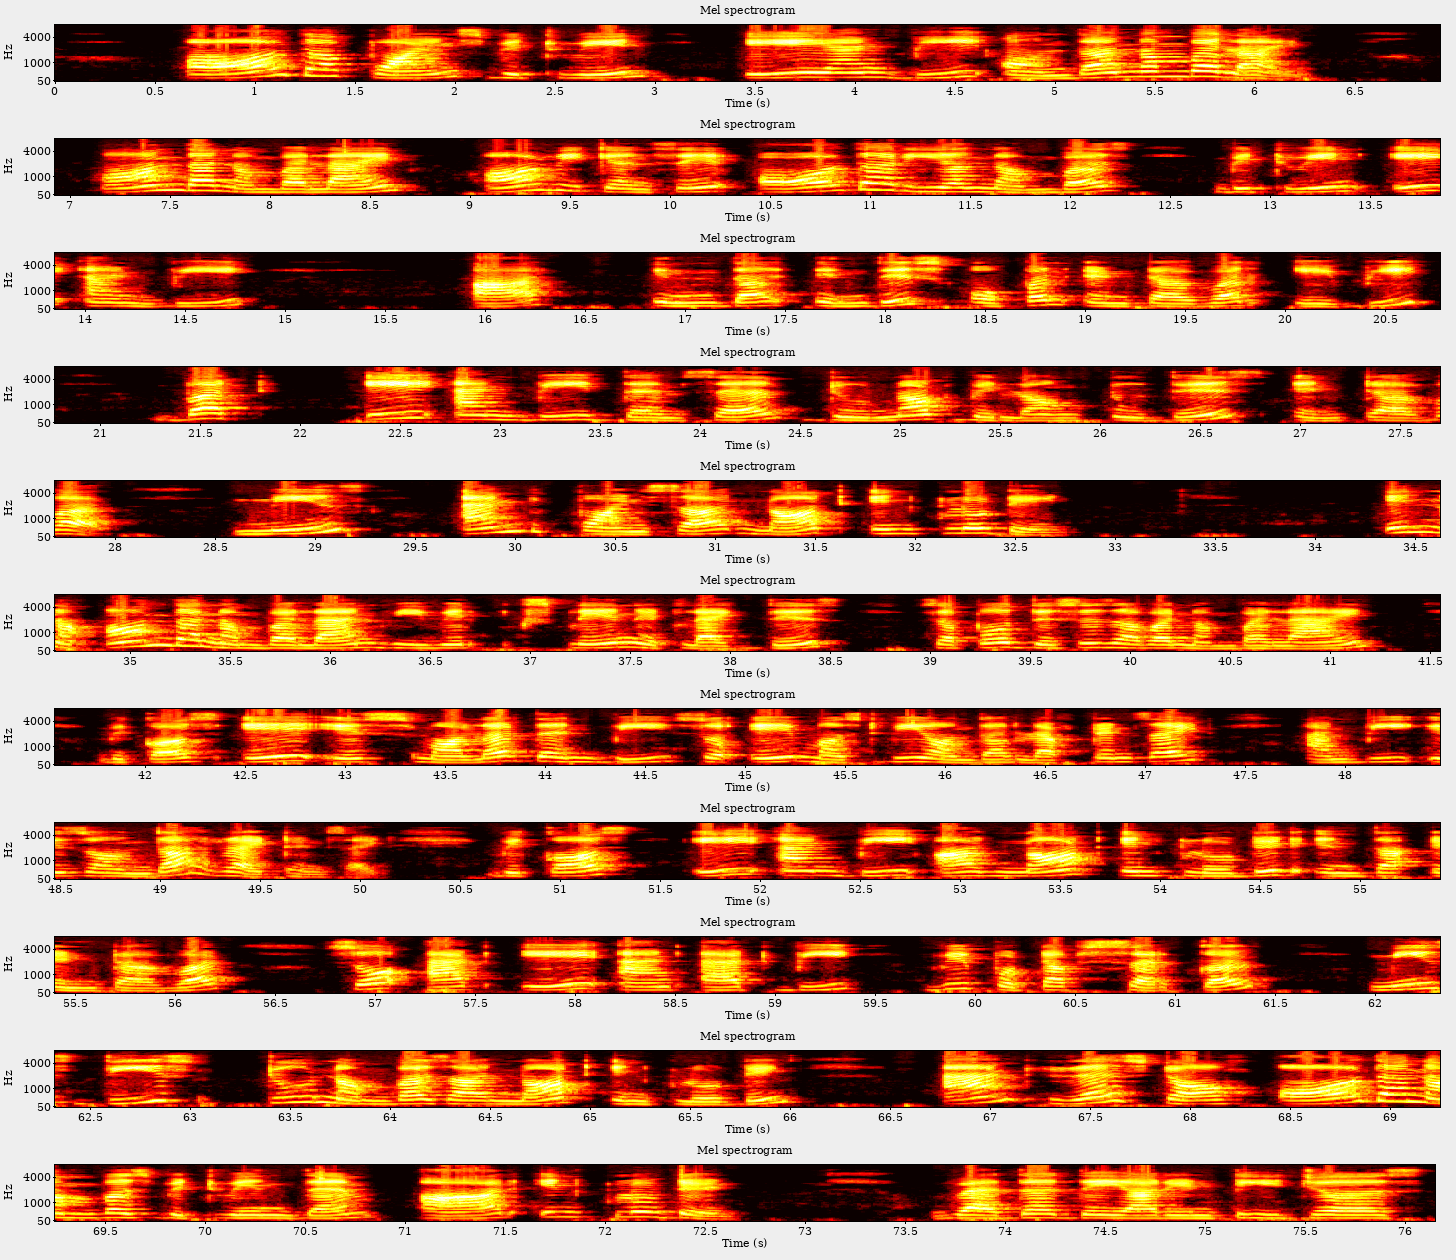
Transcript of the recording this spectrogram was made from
all the points between A and B on the number line. On the number line or we can say all the real numbers between A and B are in the in this open interval AB but A and B themselves do not belong to this interval means end points are not included. In on the number line we will explain it like this. Suppose this is our number line because A is smaller than B so A must be on the left hand side and B is on the right hand side. Because A and B are not included in the interval so at A and at B we put up circle means these two numbers are not including and rest of all the numbers between them are included, whether they are integers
